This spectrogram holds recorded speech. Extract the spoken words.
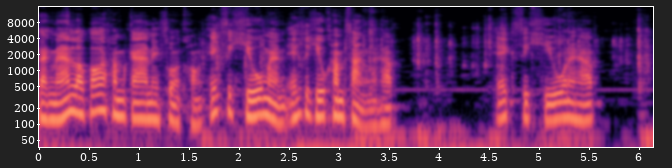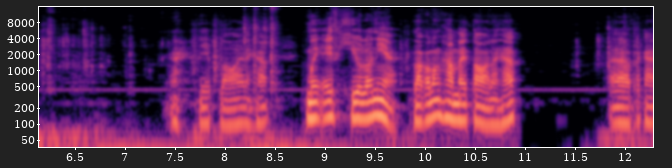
จากนั้นเราก็ทำการในส่วนของ execute มัน execute คำสั่งนะครับ execute นะครับ อะ เรียบร้อยนะครับ เมื่อ execute แล้วเนี่ย เราก็ต้องทำอะไรต่อนะครับเอ่อประกาศ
